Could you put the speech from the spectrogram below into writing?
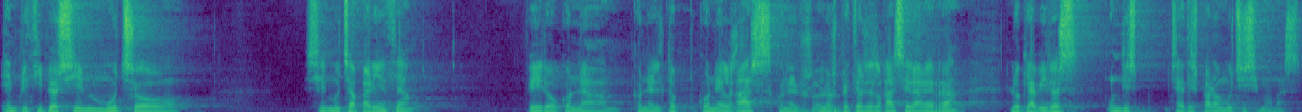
En principio sin, mucho, sin mucha apariencia, pero con el gas, con los precios del gas y la guerra, lo que ha habido es se ha disparado muchísimo más.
